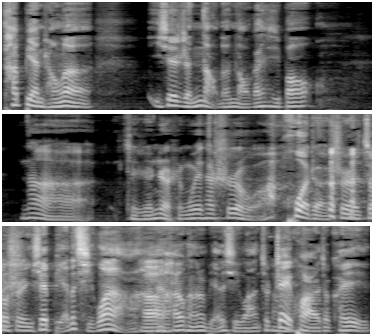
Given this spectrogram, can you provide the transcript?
它变成了一些人脑的脑干细胞，那这忍者神龟他师傅，或者是就是一些别的器官啊，还还有可能是别的器官。就这块儿就可以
